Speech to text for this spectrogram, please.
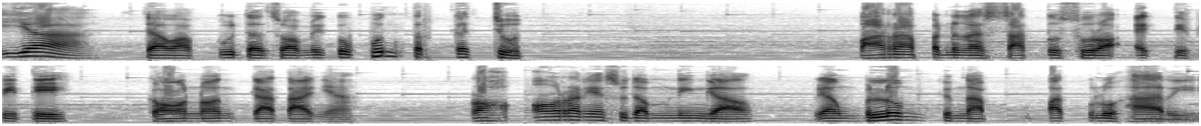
Iya, jawabku dan suamiku pun terkejut. Para pendengar satu surah activity konon katanya roh orang yang sudah meninggal yang belum genap 40 hari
